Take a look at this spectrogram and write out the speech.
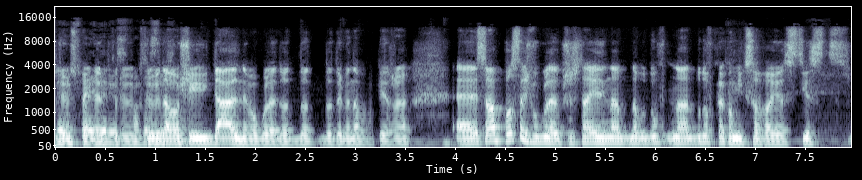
James Spader, który, który wydawał się idealny w ogóle do, do, do tego na papierze. E, sama postać w ogóle, przecież na, na, budów, na budówka komiksowa jest, jest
